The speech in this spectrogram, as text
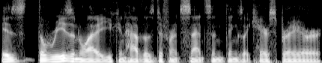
is the reason why you can have those different scents and things like hairspray or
